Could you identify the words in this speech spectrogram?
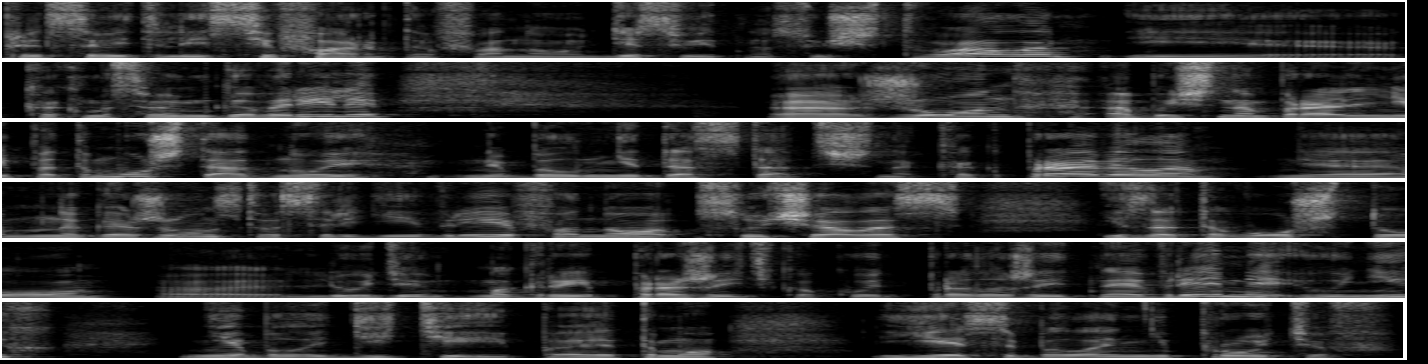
представителей сефардов, оно действительно существовало. И, как мы с вами говорили, жен обычно брали не потому, что одной было недостаточно. Как правило, э, многоженство среди евреев, оно случалось из-за того, что э, люди могли прожить какое-то продолжительное время, и у них не было детей. Поэтому, если была не против,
